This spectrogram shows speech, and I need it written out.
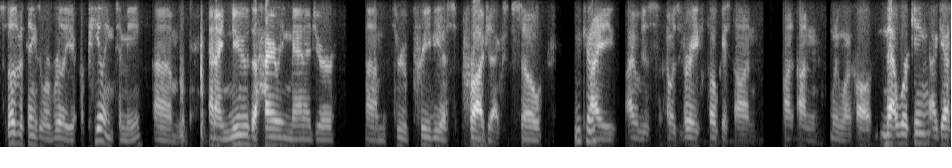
so those were things that were really appealing to me. Um, and I knew the hiring manager um, through previous projects. So okay. I I was I was very focused on on on what do you want to call it networking, I guess,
